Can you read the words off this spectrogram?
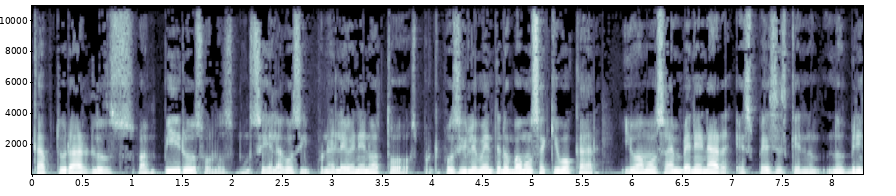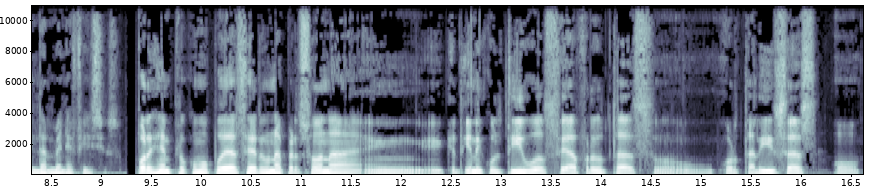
capturar los vampiros o los murciélagos y ponerle veneno a todos, porque posiblemente nos vamos a equivocar y vamos a envenenar especies que nos brindan beneficios. Por ejemplo, ¿cómo puede hacer una persona eh, que tiene cultivos, sea frutas o hortalizas, o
